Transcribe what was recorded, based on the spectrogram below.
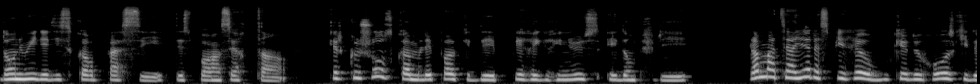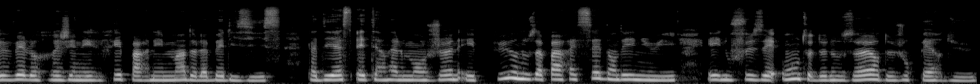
d'ennui des discordes passées, d'espoir incertain, quelque chose comme l'époque des Pérégrinus et d'Ampulée, L'homme matériel aspirait au bouquet de roses qui devait le régénérer par les mains de la belle Isis. La déesse éternellement jeune et pure nous apparaissait dans des nuits et nous faisait honte de nos heures de jours perdus.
